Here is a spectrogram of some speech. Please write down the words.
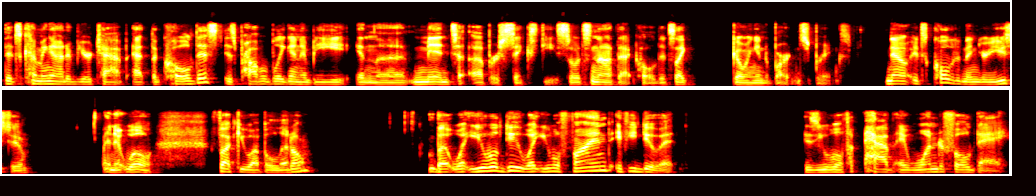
that's coming out of your tap at the coldest is probably going to be in the mid to upper 60s. So it's not that cold. It's like going into Barton Springs. Now, it's colder than you're used to, and it will fuck you up a little. But what you will do, what you will find if you do it, is you will have a wonderful day.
